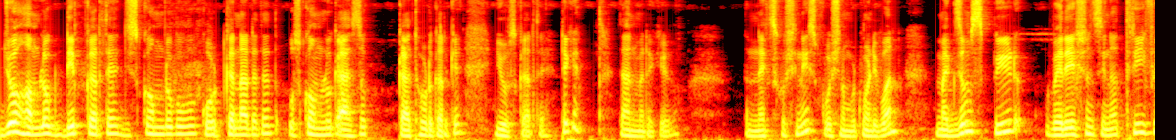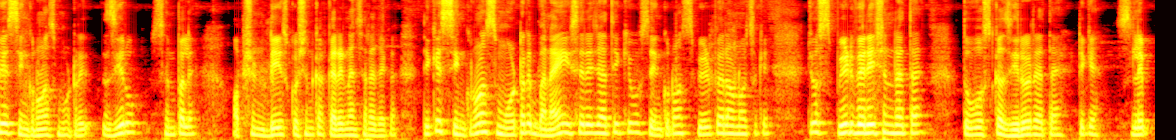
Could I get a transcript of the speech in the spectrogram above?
जो हम लोग डिप करते हैं, जिसको हम लोगों को कोट करना रहता है तो उसको हम लोग एज अ कैथोड करके यूज़ करते हैं। ठीक है? ध्यान में रखिएगा। Next question is question number twenty one maximum speed variation in three phase synchronous motor zero simple है। ऑप्शन डी इस क्वेश्चन का करेक्ट आंसर आ जाएगा। देखिए सिंक्रोनस मोटर बनाई इसलिए जाती है कि वो सिंक्रोनस स्पीड पर रन हो सके। जो स्पीड वेरिएशन रहता है तो वो उसका ज़ीरो रहता है, ठीक है? स्लिप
